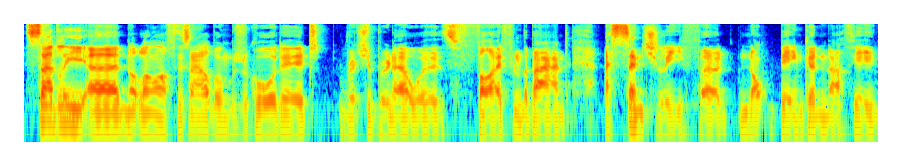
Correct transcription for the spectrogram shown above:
Sadly, uh, not long after this album was recorded, Richard Brunel was fired from the band, essentially for not being good enough. He,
